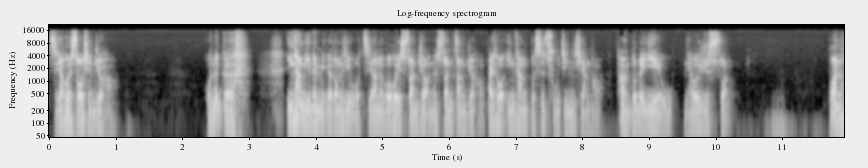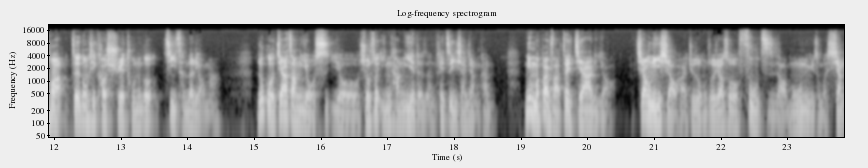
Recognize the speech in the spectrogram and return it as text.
只要会收钱就好？我那个 银行里的每个东西，我只要能够会算就好，能算账就好。拜托，银行不是储金箱哈，它很多的业务，你要会去算。不然的话，这个东西靠学徒能够继承得了吗？如果家长有是有就是说银行业的人，可以自己想想看，你有没有办法在家里哦？教你小孩，就是我们说叫做父子啊、母女什么相，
